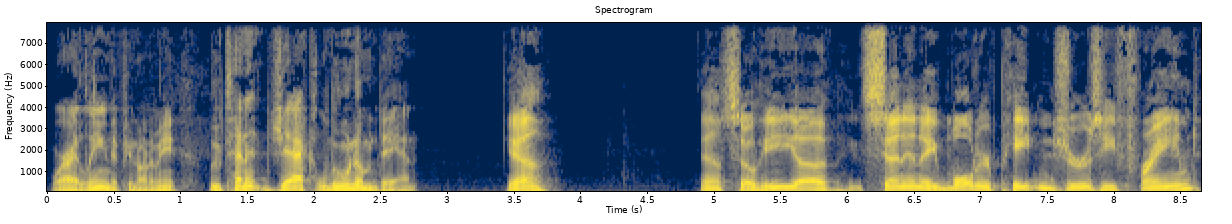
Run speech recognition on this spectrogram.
where I lean, if you know what I mean. Lieutenant Jack Lunam, Dan. Yeah. Yeah, so he uh, sent in a Walter Payton jersey framed,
